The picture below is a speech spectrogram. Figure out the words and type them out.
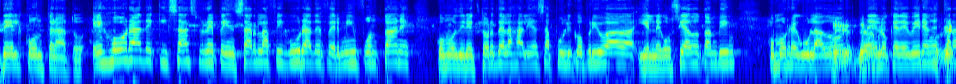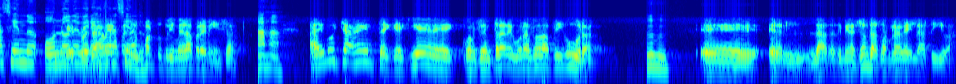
del contrato. Es hora de quizás repensar la figura de Fermín Fontanes como director de las alianzas público-privadas y el negociado también como regulador Eh, de déjame- lo que deberían ok. estar haciendo o no Ok, pues deberían déjame estar haciendo. por tu primera premisa. Ajá. Hay mucha gente que quiere concentrar en una sola figura Ujú. eh, el- la determinación de la Asamblea Legislativa.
